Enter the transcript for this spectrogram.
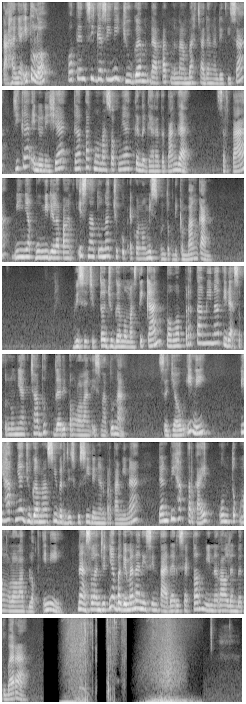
Tak hanya itu loh, Potensi gas ini juga dapat menambah cadangan devisa jika Indonesia dapat memasoknya ke negara tetangga. Serta minyak bumi di lapangan Isnatuna cukup ekonomis untuk dikembangkan. Dwi Sucipto juga memastikan bahwa Pertamina tidak sepenuhnya cabut dari pengelolaan Isnatuna. Sejauh ini, pihaknya juga masih berdiskusi dengan Pertamina dan pihak terkait untuk mengelola blok ini. Nah, selanjutnya bagaimana nih Sinta dari sektor mineral dan batu bara?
